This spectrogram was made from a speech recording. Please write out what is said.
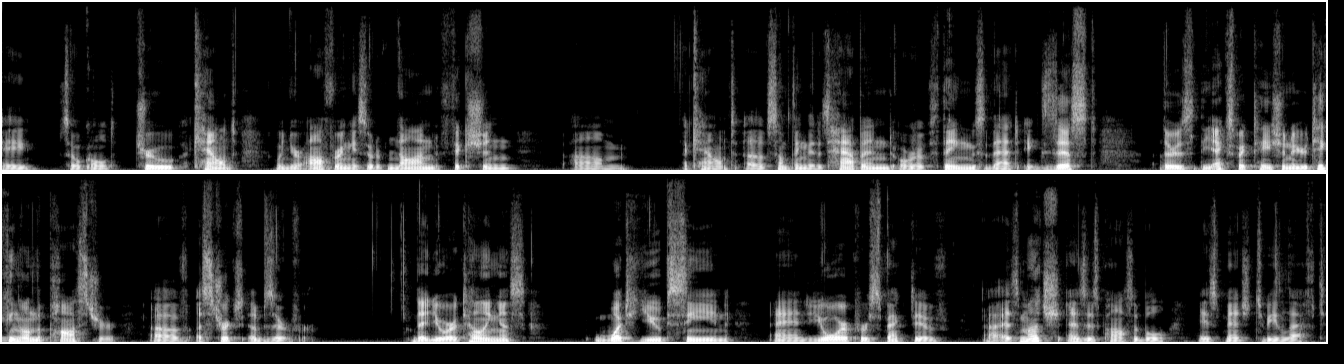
a so called true account, when you're offering a sort of non fiction um, account of something that has happened or of things that exist, there's the expectation, or you're taking on the posture of a strict observer. That you are telling us what you've seen and your perspective, uh, as much as is possible, is meant to be left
